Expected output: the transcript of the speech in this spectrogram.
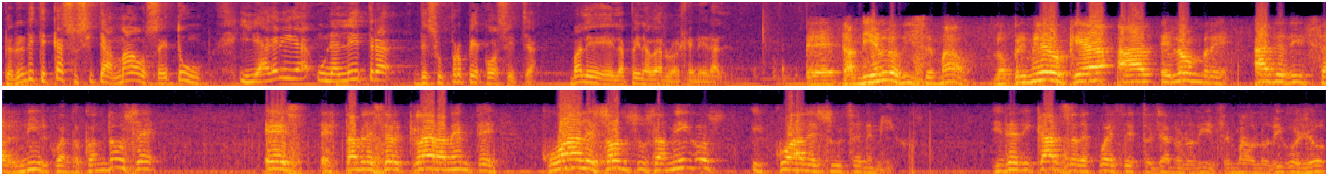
pero en este caso cita a Mao Zedong y le agrega una letra de su propia cosecha. Vale la pena verlo al general. Eh, también lo dice Mao. Lo primero que el hombre ha de discernir cuando conduce es establecer claramente cuáles son sus amigos y cuáles sus enemigos. Y dedicarse después, esto ya no lo dice Mao, lo digo yo,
